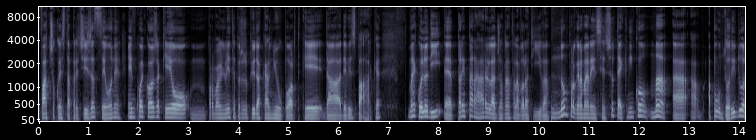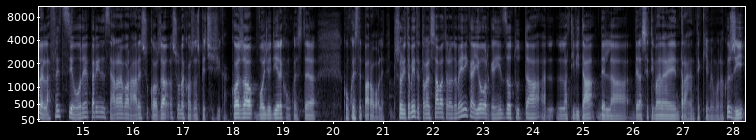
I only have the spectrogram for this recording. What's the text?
faccio questa precisazione. È un qualcosa che ho mh, probabilmente preso più da Cal Newport che da David Spark ma è quello di eh, preparare la giornata lavorativa, non programmare in senso tecnico, ma eh, appunto ridurre la frizione per iniziare a lavorare su, cosa, su una cosa specifica. Cosa voglio dire con queste, con queste parole? Solitamente tra il sabato e la domenica io organizzo tutta l'attività della, della settimana entrante, chiamiamola così,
